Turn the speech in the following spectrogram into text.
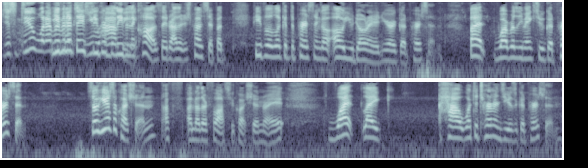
just do whatever. Even if they you super believe in the cause, they'd rather just post it. But people look at the person and go, "Oh, you donated. You're a good person." But what really makes you a good person? So here's a question, a f- another philosophy question, right? What like how what determines you as a good person?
